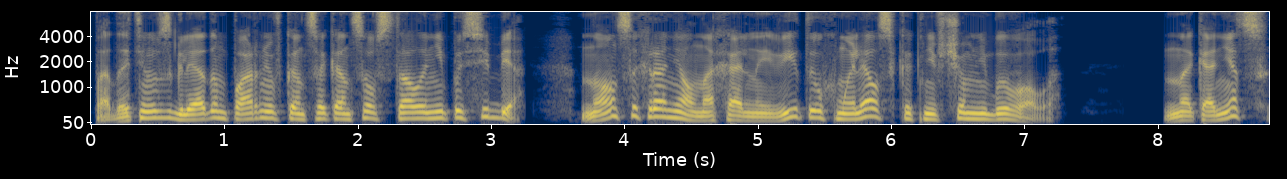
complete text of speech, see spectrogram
Под этим взглядом парню в конце концов стало не по себе, но он сохранял нахальный вид и ухмылялся, как ни в чем не бывало. Наконец,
